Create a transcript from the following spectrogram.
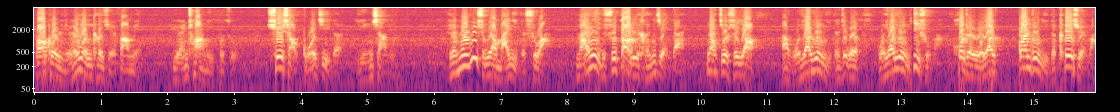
包括人文科学方面原创力不足，缺少国际的影响力。人们为什么要买你的书啊？买你的书道理很简单，那就是要啊，我要用你的这个，我要用技术嘛，或者我要关注你的科学嘛。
